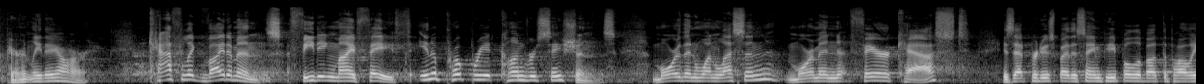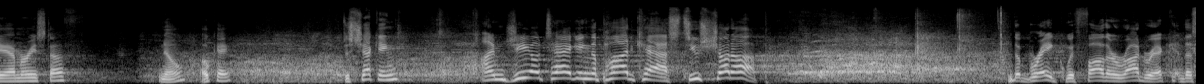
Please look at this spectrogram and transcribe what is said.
Apparently they are. Catholic vitamins, feeding my faith, inappropriate conversations, more than one lesson, Mormon Faircast. Is that produced by the same people about the polyamory stuff? No? Okay. Just checking. I'm geotagging the podcasts. You shut up. the break with Father Roderick. The,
